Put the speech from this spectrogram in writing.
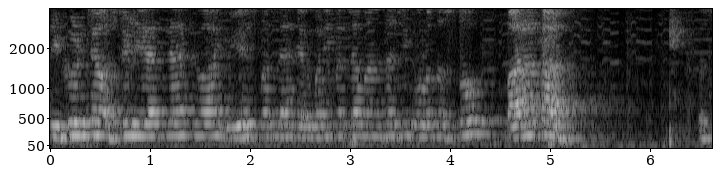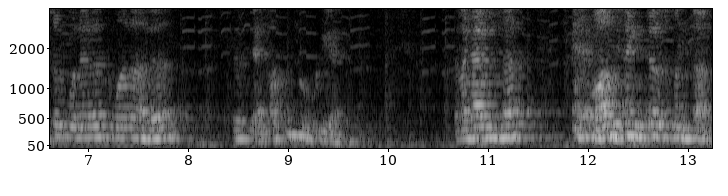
तिकडच्या ऑस्ट्रेलियातल्या किंवा युएस मधल्या जर्मनी मधल्या माणसाशी बोलत असतो बारा तास. तसं बोलायला तुम्हाला आलं तर त्याला पण नोकरी आहे. त्याला काय म्हणतात? कॉल सेंटर्स म्हणतात.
